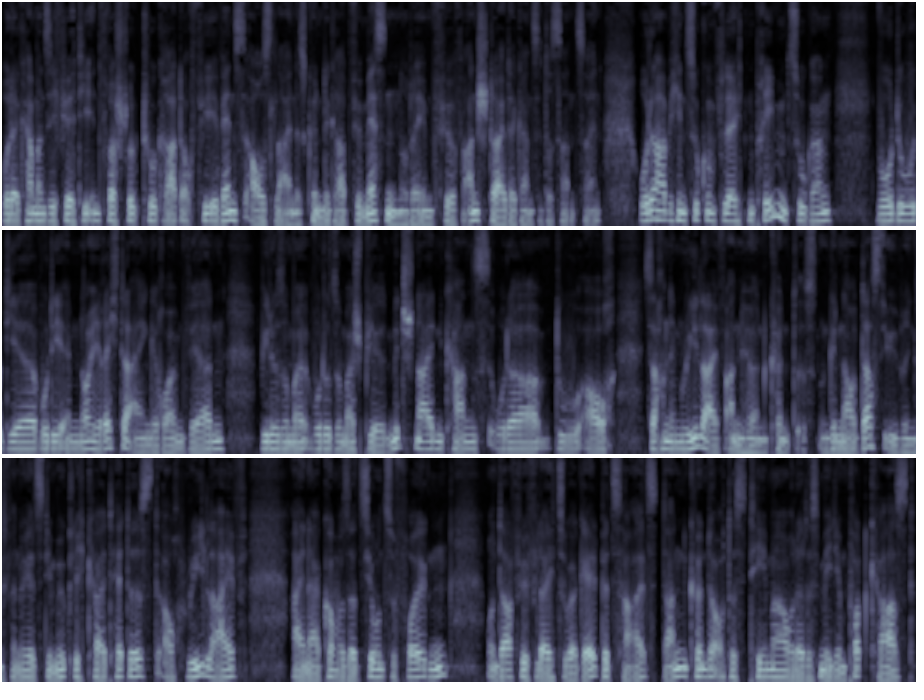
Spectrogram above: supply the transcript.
oder kann man sich vielleicht die Infrastruktur gerade auch für Events ausleihen. Das könnte gerade für Messen oder eben für Veranstalter ganz interessant sein. Oder habe ich in Zukunft vielleicht einen Premium-Zugang, wo du dir wo dir eben neue Rechte eingeräumt werden, wie du so mal, wo du zum Beispiel mitschneiden kannst oder du auch Sachen im Real Life anhören könntest. Und genau das übrigens, wenn du jetzt die Möglichkeit hättest, auch Real Life einer Konversation zu folgen und dafür vielleicht sogar Geld bezahlst, dann könnte auch das Thema oder das Medium Podcast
